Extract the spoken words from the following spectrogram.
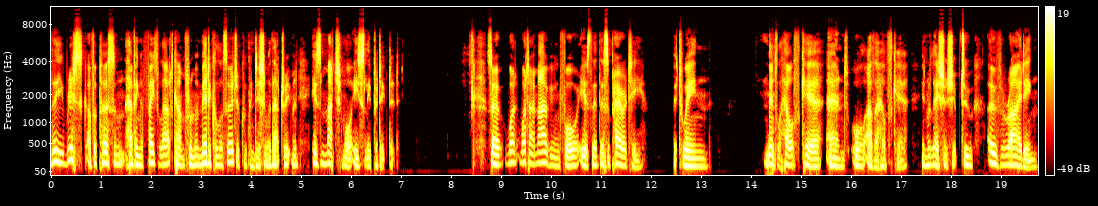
the risk of a person having a fatal outcome from a medical or surgical condition without treatment is much more easily predicted. So, what, what I'm arguing for is that there's a parity between mental health care and all other health care in relationship to overriding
